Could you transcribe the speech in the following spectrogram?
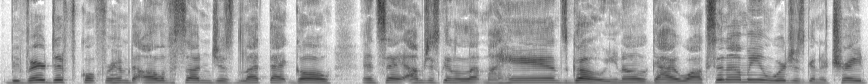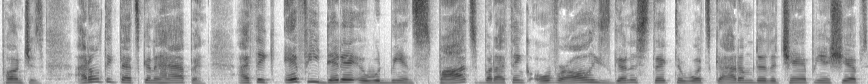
It'd be very difficult for him to all of a sudden just let that go and say, I'm just going to let my hands go. You know, a guy walks in on me and we're just going to trade punches. I don't think that's going to happen. I think if he did it, it would be in spots, but I think overall he's going to stick to what's got him to the championships.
